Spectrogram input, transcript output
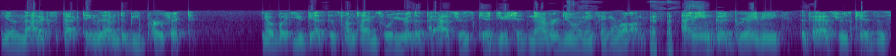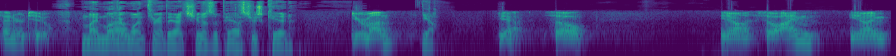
you know not expecting them to be perfect you know, but you get the sometimes, well, you're the pastor's kid. You should never do anything wrong. I mean, good gravy. The pastor's kid's a sinner too. My mother Um, went through that. She was a pastor's kid. Your mom? Yeah. Yeah. So, you know, so I'm, you know, I'm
